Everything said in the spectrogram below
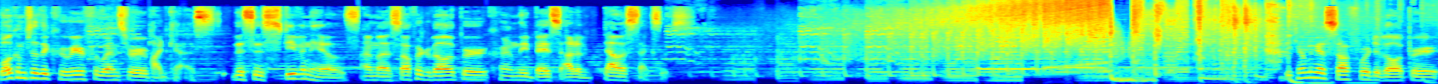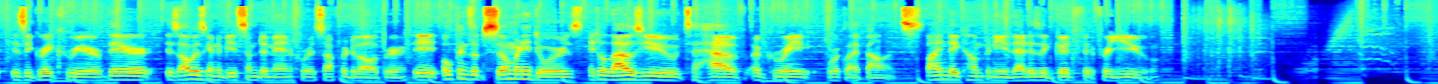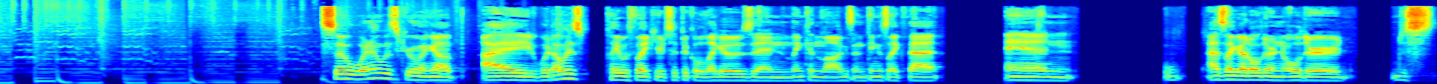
Welcome to the Career Freelancer podcast. This is Stephen Hales. I'm a software developer currently based out of Dallas, Texas. Becoming a software developer is a great career. There is always going to be some demand for a software developer. It opens up so many doors. It allows you to have a great work life balance. Find a company that is a good fit for you. So, when I was growing up, I would always play with like your typical Legos and Lincoln Logs and things like that. And as I got older and older, just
